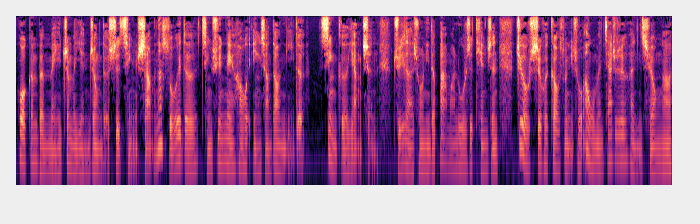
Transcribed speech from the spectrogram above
或根本没这么严重的事情上。那所谓的情绪内耗会影响到你的。性格养成，举例来说，你的爸妈如果是天真，就是会告诉你说啊，我们家就是很穷啊，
